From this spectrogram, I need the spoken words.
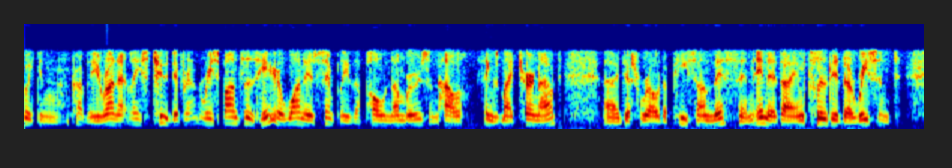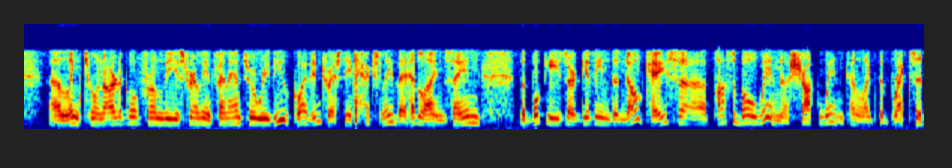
we can probably run at least two different responses here. One is simply the poll numbers and how things might turn out. I just wrote a piece on this, and in it I included a recent a link to an article from the Australian Financial Review. Quite interesting, actually. The headline saying the bookies are giving the no case a possible win, a shock win, kind of like the Brexit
